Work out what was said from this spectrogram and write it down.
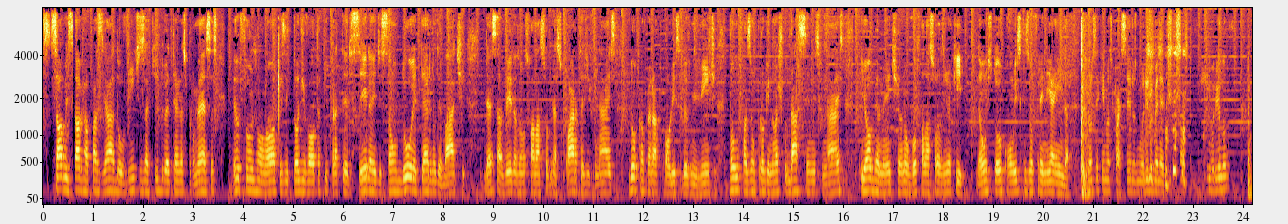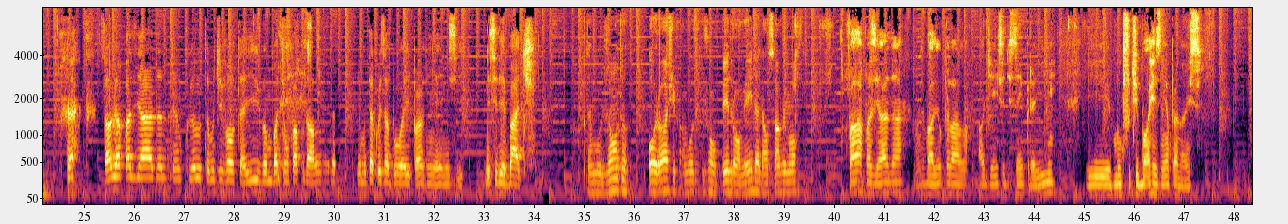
Salve, salve rapaziada, ouvintes aqui do Eternas Promessas. Eu sou o João Lopes e tô de volta aqui para a terceira edição do Eterno Debate. Dessa vez nós vamos falar sobre as quartas de finais do Campeonato Paulista 2020. Vamos fazer um prognóstico das semifinais e, obviamente, eu não vou falar sozinho aqui. Não estou com esquizofrenia ainda. Trouxe aqui meus parceiros Murilo Benedito. Murilo. Salve rapaziada, tranquilo, tamo de volta aí, vamos bater um papo da hora. Tem muita coisa boa aí pra vir aí nesse, nesse debate. Tamo junto. Orochi, famoso João Pedro Almeida, dá um salve, irmão. Fala rapaziada, valeu pela audiência de sempre aí. E muito futebol e resenha pra nós.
